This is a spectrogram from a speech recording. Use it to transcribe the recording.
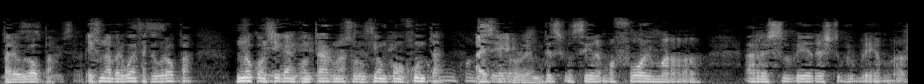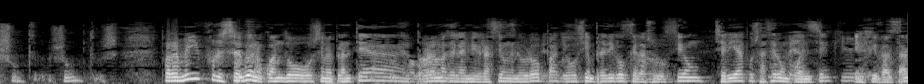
para Europa. Es una vergüenza que Europa no consiga encontrar una solución conjunta a este problema. A resolver este problema junto- juntos. Para mí, por Y exemplo, bueno, cuando se me plantea el problema de la inmigración en Europa, yo siempre digo que la solución sería pues hacer un puente en Gibraltar.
